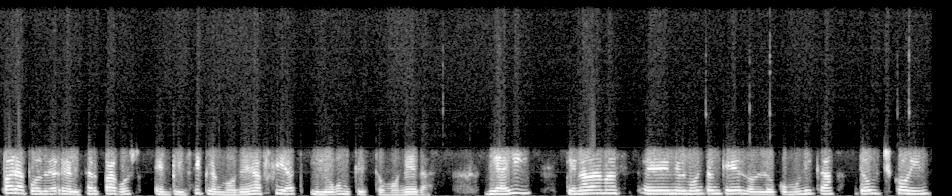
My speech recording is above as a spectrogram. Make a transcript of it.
para poder realizar pagos, en principio en moneda fiat y luego en criptomonedas. De ahí que nada más en el momento en que Elon lo comunica, Dogecoin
